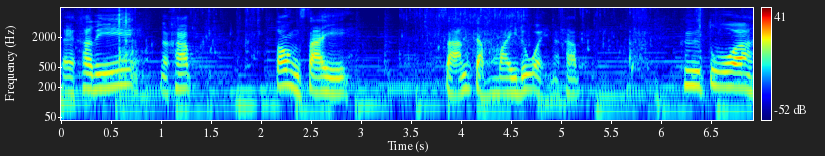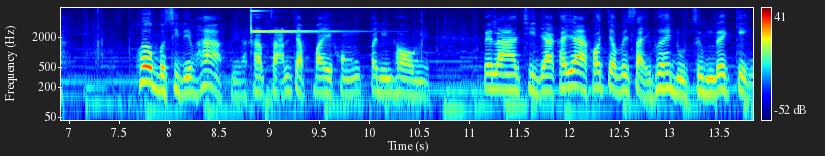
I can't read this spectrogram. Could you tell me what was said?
แต่คราวนี้นะครับต้องใส่สารจับใบด้วยนะครับ คือตัวเพิ่มประสิทธิภาพนี่นะครับ สารจับใบของปลานินทองนี่เวลาฉีดยาฆ่าหญ้าเขาจะไปใส่เพื่อให้ดูดซึมได้เก่ง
